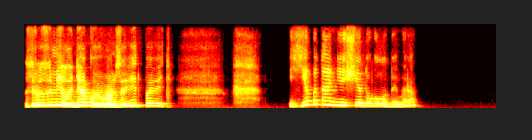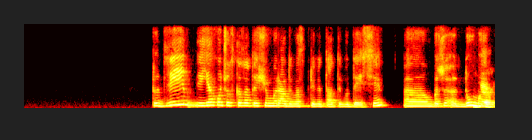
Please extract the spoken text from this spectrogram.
Зрозуміло, дякую вам за відповідь. Є питання ще до Володимира? Тоді я хочу сказати, що ми раді вас привітати в Одесі. Е, Думаю,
